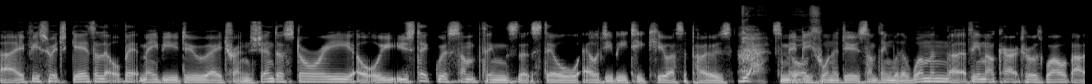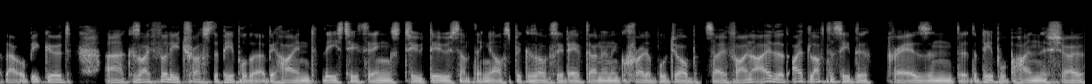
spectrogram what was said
Uh, if you switch gears a little bit, maybe you do a transgender story, or you stick with some things that's still LGBTQ, I suppose. Yeah. So maybe you want to do something with a woman, a female character as well, that that would be good. Because uh, I fully trust the people that are behind these two things to do something else, because obviously they've done an incredible job so far. And I'd I'd love to see the creators and the, the people behind this show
